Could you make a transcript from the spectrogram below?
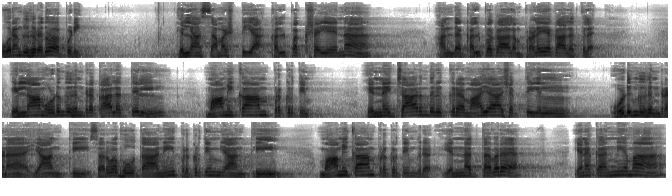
உறங்குகிறதோ அப்படி. எல்லாம் சமஷ்டியா கல்பக்ஷயேன்னா அந்த கல்பகாலம் பிரளய காலத்தில். எல்லாம் ஒடுங்குகின்ற காலத்தில் மாமிகாம் பிரகிருதி என்னை சார்ந்திருக்கிற மாயாசக்தியில் ஒடுங்குகின்றன. யாந்தி சர்வபூதானி பிரகிருதிம் யாந்தி மாமிகாம் பிரகிருத்திங்கிறார் என்னை தவிர எனக்கு அந்நியமாக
